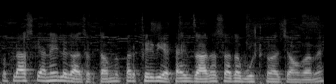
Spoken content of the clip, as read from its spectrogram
तो फ्लास क्या नहीं लगा सकता मैं, पर फिर भी अटैक ज़्यादा से ज़्यादा बूस्ट करना चाहूँगा मैं।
